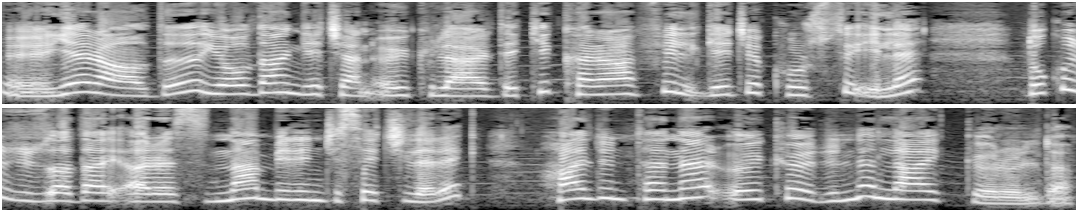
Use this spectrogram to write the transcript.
e, yer aldığı yoldan geçen öykülerdeki Karanfil Gece Kursu ile 900 aday arasından birinci seçilerek Haldun Taner Öykü Ödülü'ne layık görüldü.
